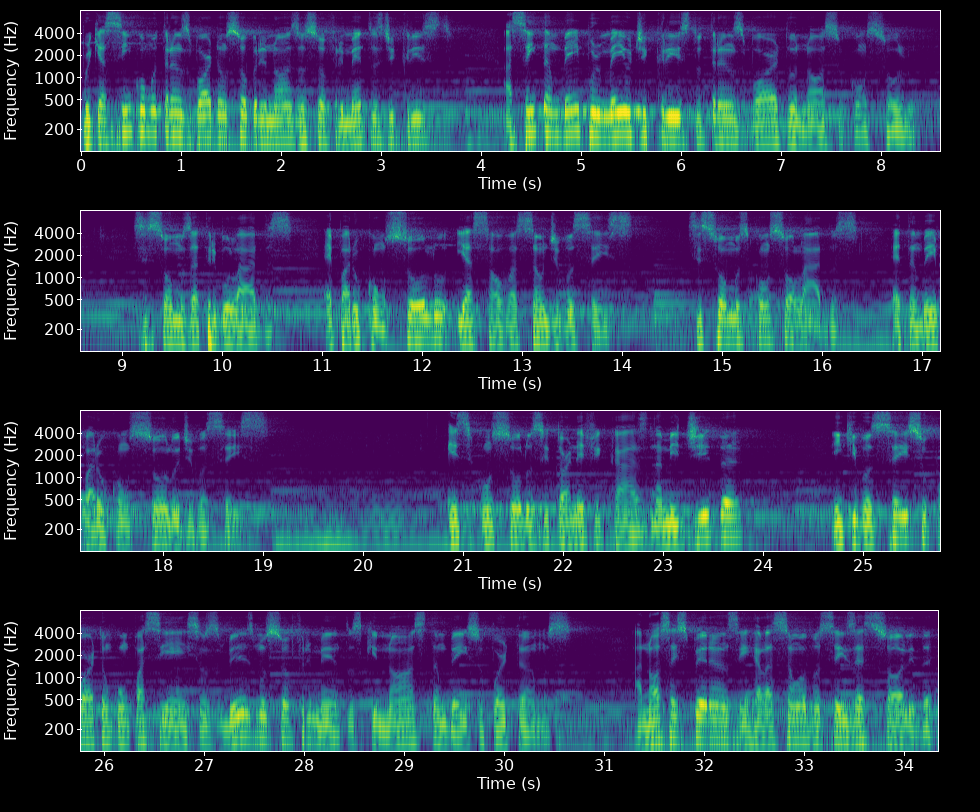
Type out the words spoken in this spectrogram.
Porque assim como transbordam sobre nós os sofrimentos de Cristo, assim também por meio de Cristo transborda o nosso consolo. Se somos atribulados, é para o consolo e a salvação de vocês. Se somos consolados, é também para o consolo de vocês. Esse consolo se torna eficaz na medida em que vocês suportam com paciência os mesmos sofrimentos que nós também suportamos. A nossa esperança em relação a vocês é sólida,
